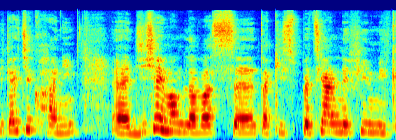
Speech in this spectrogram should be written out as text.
Witajcie kochani. E, dzisiaj mam dla Was e, taki specjalny filmik,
